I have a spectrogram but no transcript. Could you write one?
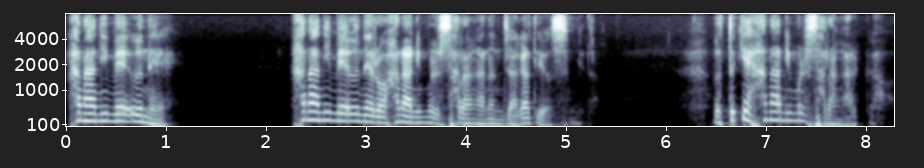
하나님의 은혜, 하나님의 은혜로 하나님을 사랑하는 자가 되었습니다. 어떻게 하나님을 사랑할까?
